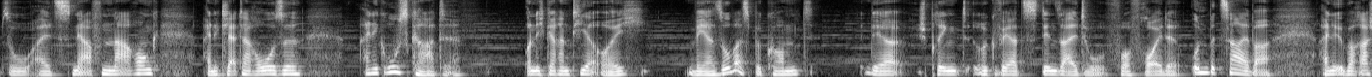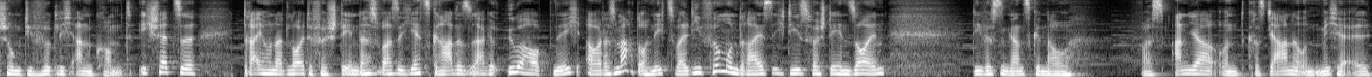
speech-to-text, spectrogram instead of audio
so als Nervennahrung, eine Kletterrose, eine Grußkarte. Und ich garantiere euch, wer sowas bekommt, der springt rückwärts den Salto vor Freude. Unbezahlbar. Eine Überraschung, die wirklich ankommt. Ich schätze, 300 Leute verstehen das, was ich jetzt gerade sage, überhaupt nicht. Aber das macht auch nichts, weil die 35, die es verstehen sollen, die wissen ganz genau, was Anja und Christiane und Michael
